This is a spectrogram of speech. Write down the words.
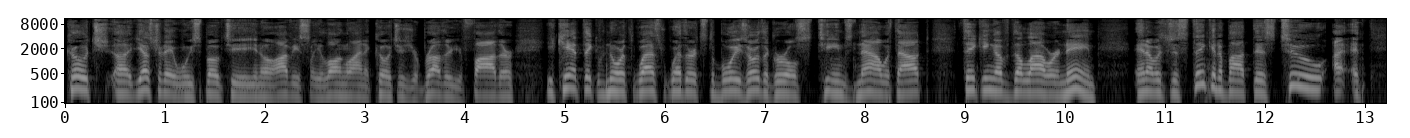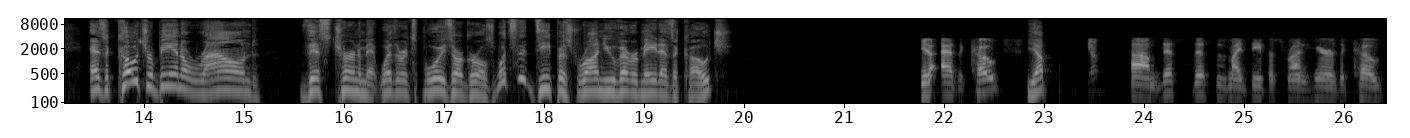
Coach, uh, yesterday when we spoke to you, you know, obviously a long line of coaches, your brother, your father. You can't think of Northwest, whether it's the boys or the girls teams now, without thinking of the Lower name. And I was just thinking about this too. I, as a coach or being around this tournament, whether it's boys or girls, what's the deepest run you've ever made as a coach? You know, as a coach? Yep. Um, this this is my deepest run here as a coach.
